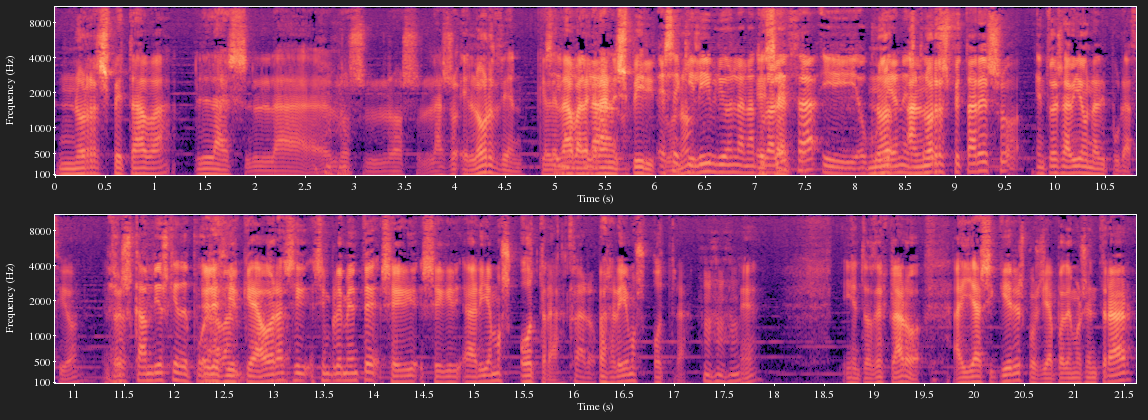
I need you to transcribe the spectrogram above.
no respetaba las, los, los, el orden que le daba el gran espíritu. Ese equilibrio en la naturaleza y Al no respetar eso, entonces había una depuración. Esos cambios que depuraban. Es decir, que ahora simplemente haríamos otra, pasaríamos otra. ¿eh? Y entonces, claro, ahí ya si quieres, pues ya podemos entrar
